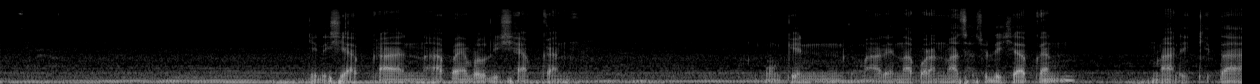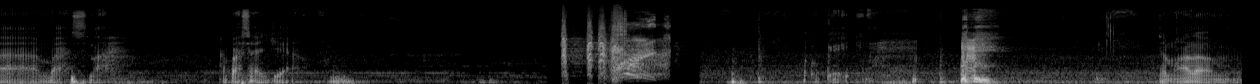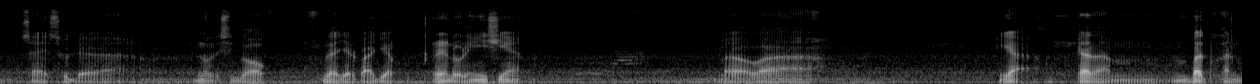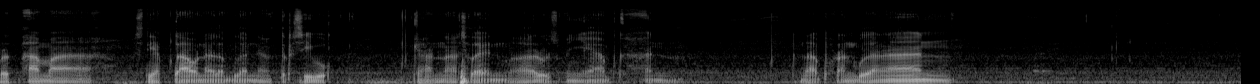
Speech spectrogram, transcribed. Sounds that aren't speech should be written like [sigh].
Jadi siapkan apa yang perlu disiapkan mungkin kemarin laporan masa sudah disiapkan. Mari kita bahaslah apa saja. Oke. [clears throat] Semalam saya sudah nulis blog belajar pajak Indonesia bahwa ya dalam empat pertama setiap tahun adalah bulan yang tersibuk. Karena selain harus menyiapkan laporan bulanan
